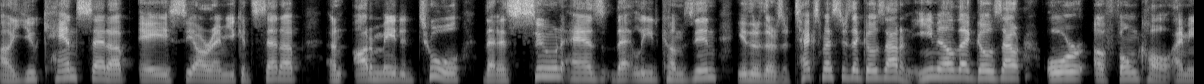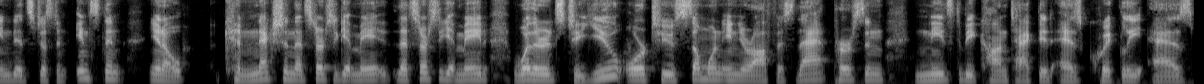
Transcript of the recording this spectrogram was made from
uh, you can set up a CRM. You can set up an automated tool that as soon as that lead comes in, either there's a text message that goes out, an email that goes out, or a phone call. I mean, it's just an instant, you know, connection that starts to get made that starts to get made whether it's to you or to someone in your office that person needs to be contacted as quickly as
